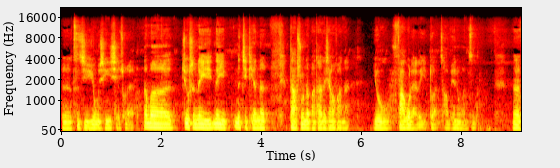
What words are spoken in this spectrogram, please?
呃，自己用心写出来的。那么就是那那那几天呢，大叔呢把他的想法呢又发过来了一段长篇的文字。呃，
